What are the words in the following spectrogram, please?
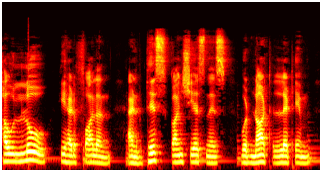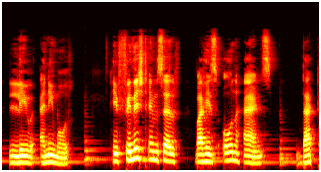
how low he had fallen, and this consciousness would not let him live any more. He finished himself by his own hands. That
